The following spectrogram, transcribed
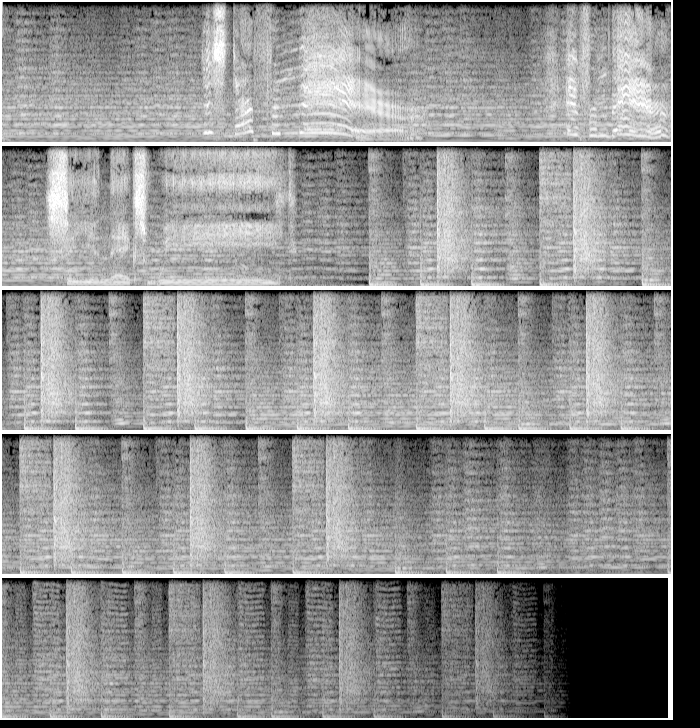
Just start from there. And from there, see you next week.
